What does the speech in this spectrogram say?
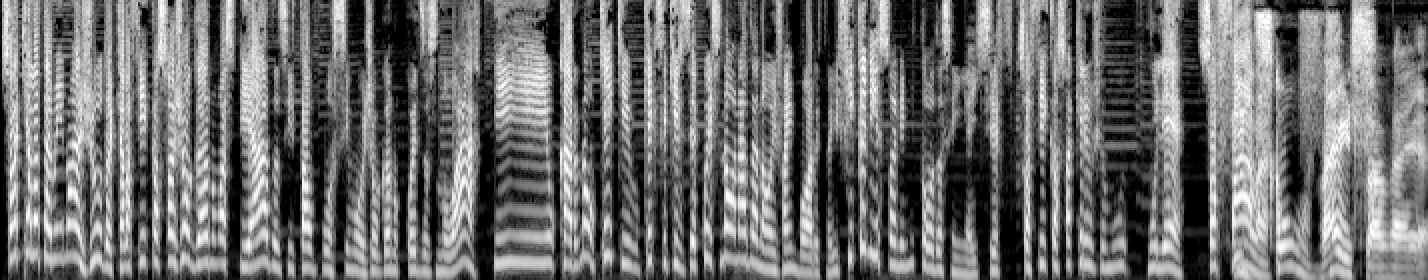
Só que ela também não ajuda, que ela fica só jogando umas piadas e tal por cima, jogando coisas no ar, e o cara, não, o que que, o que, que você quer dizer com isso? Não, nada não, e vai embora. Então, e fica nisso o anime todo, assim, aí você só fica só querendo, mulher, só fala. Conversa, velho.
